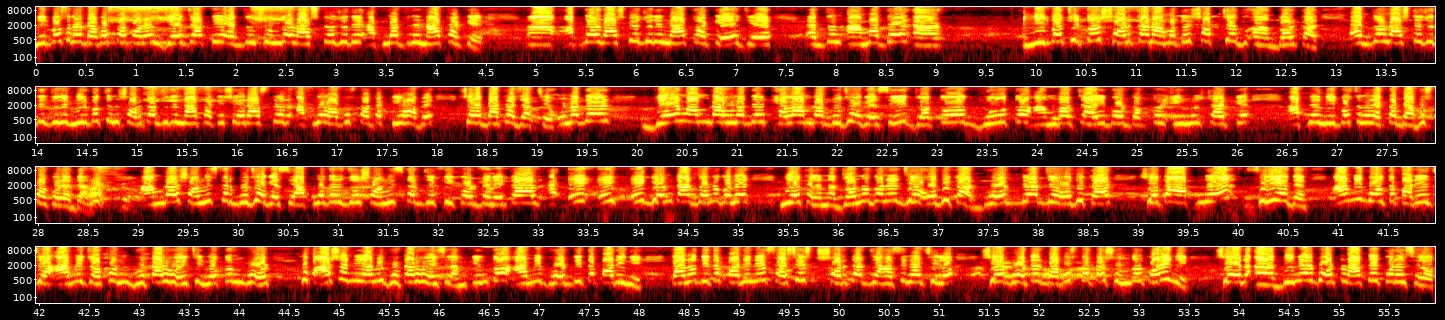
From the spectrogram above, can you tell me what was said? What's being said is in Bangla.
নির্বাচনের ব্যবস্থা করেন। যে জাতি একজন সুন্দর রাষ্ট্র যদি আপনার যদি না থাকে আপনার রাষ্ট্র যদি না থাকে যে একজন আমাদের নির্বাচিত সরকার আমাদের সবচেয়ে দরকার। একজন রাষ্ট্রে যদি যদি নির্বাচন সরকার যদি না থাকে সেই রাষ্ট্রের আপনার অবস্থাটা কি হবে সেটা দেখা যাচ্ছে। ওনাদের গেম আমরা, ওনাদের খেলা আমরা বুঝে গেছি। যত দ্রুত আমরা চাইব, ডক্টর ইউনুস সাহেবকে আপনি নির্বাচনের একটা ব্যবস্থা করে দেন। আমরা সংস্কার বুঝে গেছি। আপনাদের যে সংস্কার যে কি করবেন, এটা এই এই গেমটা জনগণের নিয়ে খেলেন না। জনগণের যে অধিকার, ভোট দেওয়ার যে অধিকার সেটা আপনি ফিরিয়ে দেন। আমি বলতে পারি যে আমি যখন ভোটার হয়েছি, নতুন ভোট, খুব আশা নিয়ে আমি ভোটার হয়েছিলাম, কিন্তু আমি ভোট দিতে পারিনি। কেন দিতে পারিনি? ফ্যাসিস্ট সরকার যে হাসিনা ছিল, সে ভোটের ব্যবস্থাটা সুন্দর করেনি। সে দিনের ভোট রাতে করেছিল।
